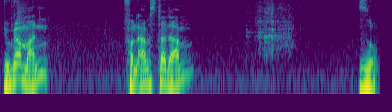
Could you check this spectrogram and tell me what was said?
Junger Mann von Amsterdam. So.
